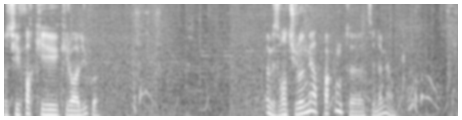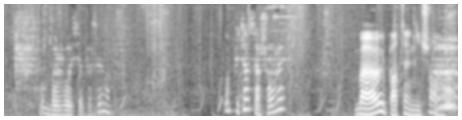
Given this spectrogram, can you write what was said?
aussi fort qu'il qu'il aurait dû quoi. Ah mais ce ventilo de merde par contre euh, c'est de la merde. Oh, bah je réussis à passer non Oh putain ça a changé Bah oui le party il change.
